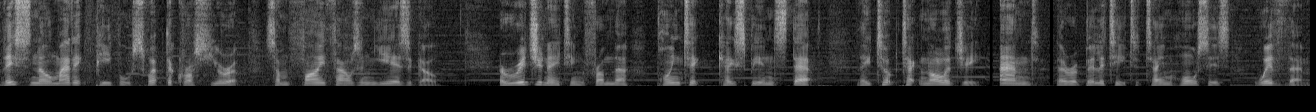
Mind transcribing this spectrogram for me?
This nomadic people swept across Europe some 5,000 years ago. Originating from the Pontic Caspian steppe, they took technology and their ability to tame horses with them.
